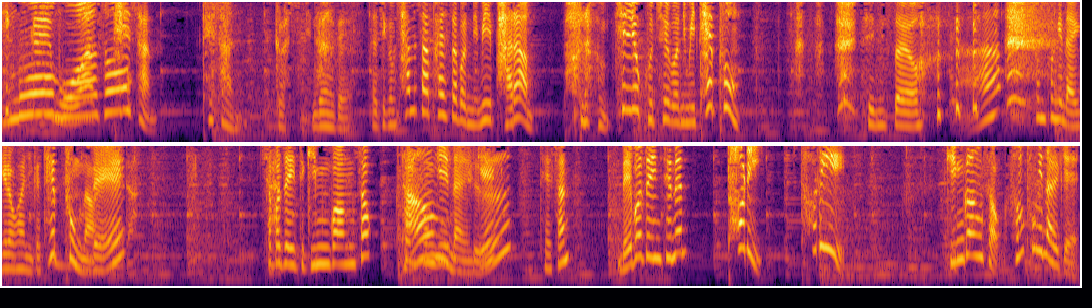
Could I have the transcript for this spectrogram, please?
티끌 뭐 모아 모아서 태산. 태산. 그렇습니다. 네네. 자, 지금 3484번님이 바람. 바람. 7697번님이 태풍. 재밌어요. 자, 선풍기 날개라고 하니까 태풍 나왔습니다. 첫 번째 힌트 김광석. 선풍기 힌트. 날개. 태산. 네 번째 힌트는 털이. 털이. 김광석, 선풍기 날개,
